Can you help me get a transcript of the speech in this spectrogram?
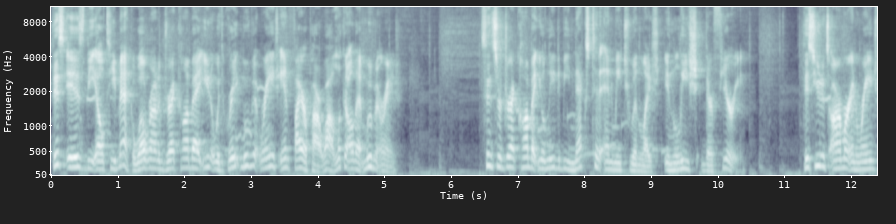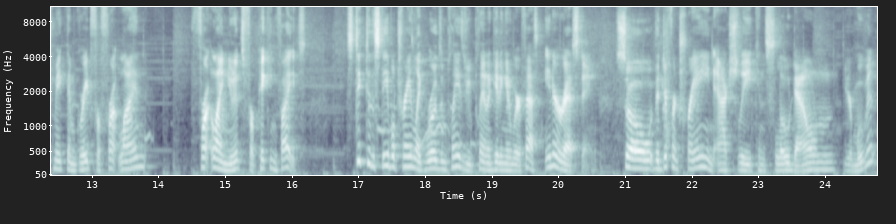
This is the LT Mech, a well-rounded direct combat unit with great movement range and firepower. Wow, look at all that movement range. Since they're direct combat, you'll need to be next to the enemy to unleash, unleash their fury. This unit's armor and range make them great for frontline frontline units for picking fights. Stick to the stable terrain like roads and plains if you plan on getting anywhere fast. Interesting. So the different terrain actually can slow down your movement,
